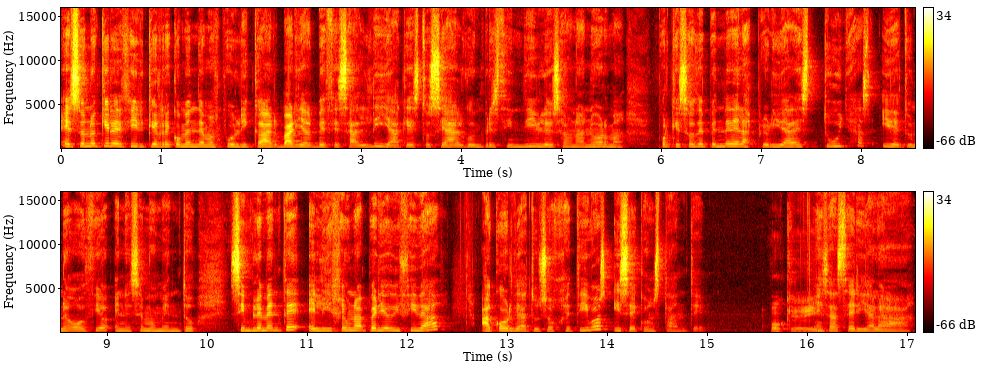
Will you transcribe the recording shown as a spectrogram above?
Eso no quiere decir que recomendemos publicar varias veces al día, que esto sea algo imprescindible, o sea, una norma, porque eso depende de las prioridades tuyas y de tu negocio en ese momento. Simplemente elige una periodicidad acorde a tus objetivos y sé constante. Ok. Esa sería la,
